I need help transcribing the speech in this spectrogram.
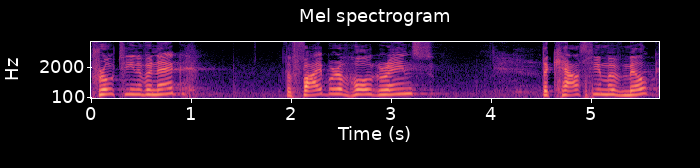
protein of an egg, the fiber of whole grains, the calcium of milk,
